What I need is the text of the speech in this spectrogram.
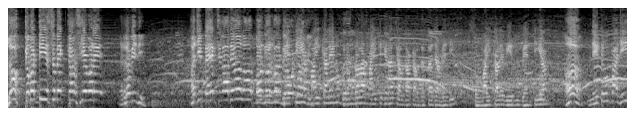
ਲੋ ਕਬੱਡੀ ਇਸ ਸਮੇਂ ਕਲਸੀਏ ਵਾਲੇ ਰਵੀ ਦੀ। ਹਾਂਜੀ ਮੈਚ ਚਲਾ ਦਿਓ ਲੋ ਤੇ ਬਹੁਤ ਬਹੁਤ ਨੂੰ ਬਹੁਤ ਬੇਨਤੀ ਆ ਗਰਾਊਂਡ ਮਾਈਕ ਵਾਲੇ ਨੂੰ ਗਰਾਊਂਡ ਵਾਲਾ ਮਾਈਕ ਜਿਹੜਾ ਚੱਲਦਾ ਕਰ ਦਿੱਤਾ ਜਾਵੇ ਜੀ। ਸੋ ਮਾਈਕ ਵਾਲੇ ਵੀਰ ਨੂੰ ਬੇਨਤੀ ਆ। ਹਾਂ। ਨੀਟੂ ਭਾਜੀ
